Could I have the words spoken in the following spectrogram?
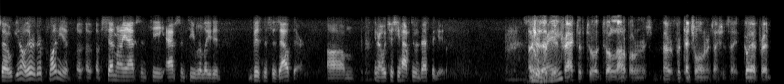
So you know there there are plenty of, of, of semi-absentee, absentee-related businesses out there. Um, you know, it's just you have to investigate them. I'm sure that'd be attractive to to a lot of owners, or potential owners, I should say. Go ahead, Fred.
